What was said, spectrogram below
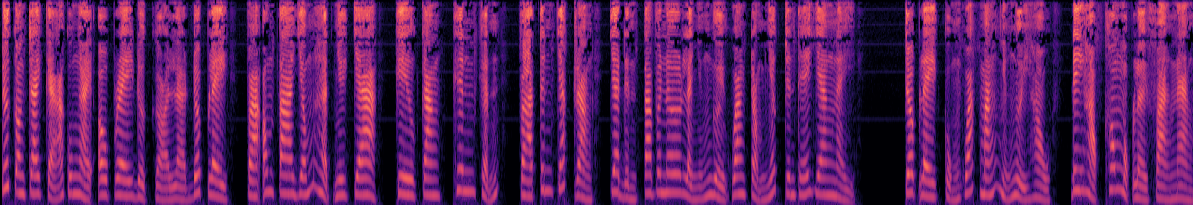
Đứa con trai cả của ngài Aubrey được gọi là Dobley và ông ta giống hệt như cha, kiêu căng, khinh khỉnh và tin chắc rằng gia đình Taverner là những người quan trọng nhất trên thế gian này. Jopley cũng quát mắng những người hầu, đi học không một lời phàn nàn,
